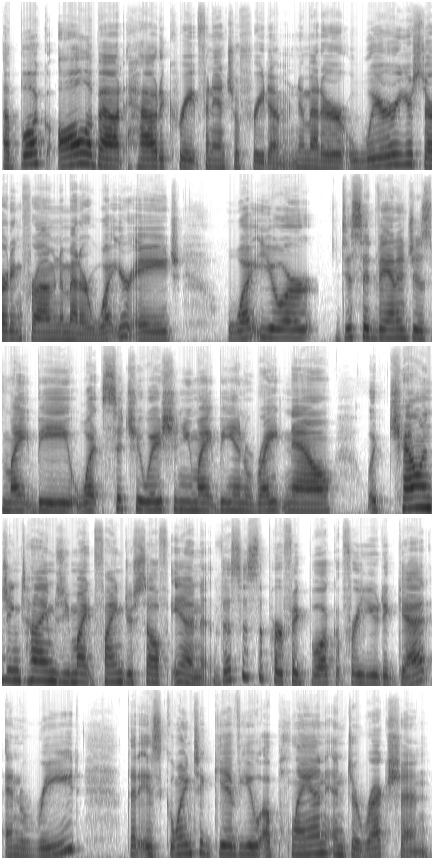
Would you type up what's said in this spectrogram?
a book all about how to create financial freedom, no matter where you're starting from, no matter what your age, what your disadvantages might be, what situation you might be in right now, what challenging times you might find yourself in. This is the perfect book for you to get and read that is going to give you a plan and direction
